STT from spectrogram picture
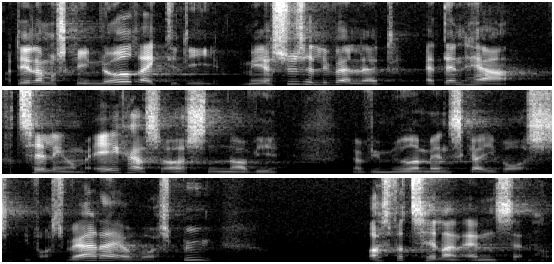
Og det er der måske noget rigtigt i, men jeg synes alligevel, at, at den her fortælling om Akers, også når vi, når vi møder mennesker i vores, i vores hverdag og vores by, også fortæller en anden sandhed.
